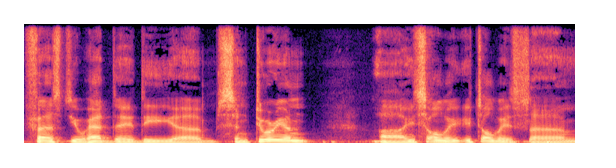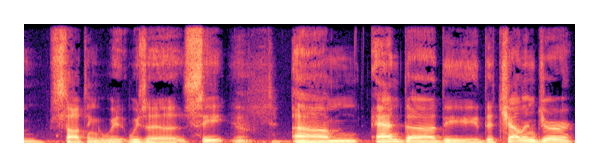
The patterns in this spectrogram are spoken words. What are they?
First, you had the the uh, Centurion. Uh, it's always it's always um, starting with, with a C, um, and uh, the the Challenger.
